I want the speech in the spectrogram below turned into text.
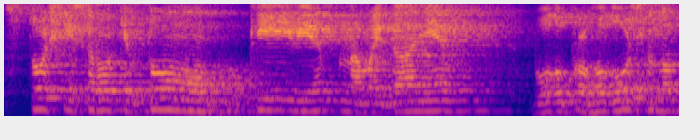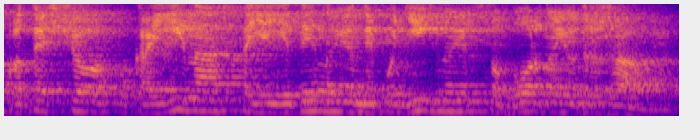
106 років тому у Києві на Майдані було проголошено про те, що Україна стає єдиною неподільною соборною державою.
